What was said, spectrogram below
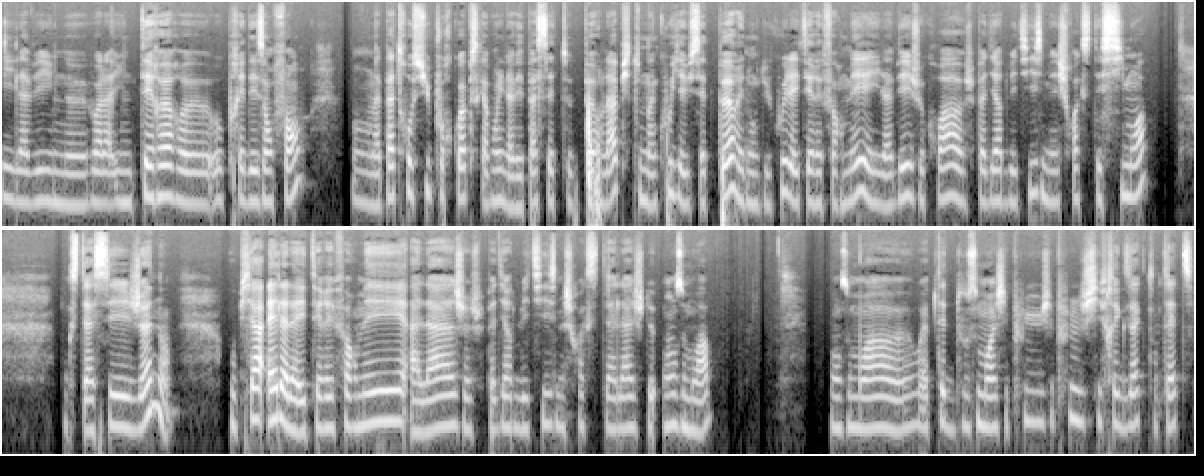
il avait une, voilà, une terreur auprès des enfants. On n'a pas trop su pourquoi, parce qu'avant il n'avait pas cette peur-là, puis tout d'un coup il y a eu cette peur, et donc du coup il a été réformé, et il avait, je crois, je ne vais pas dire de bêtises, mais je crois que c'était six mois. Donc c'était assez jeune. Oupia, elle, elle a été réformée à l'âge, je ne vais pas dire de bêtises, mais je crois que c'était à l'âge de 11 mois. 11 mois, euh, ouais, peut-être 12 mois, j'ai plus, j'ai plus le chiffre exact en tête.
